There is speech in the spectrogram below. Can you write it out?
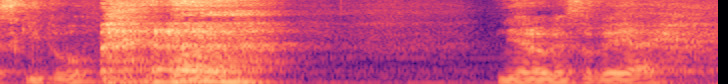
skytu. Nerobia sobie aj.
